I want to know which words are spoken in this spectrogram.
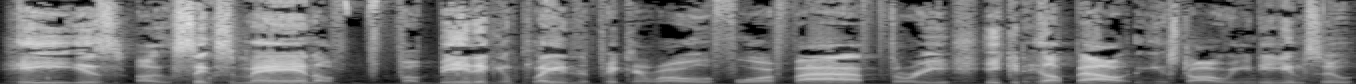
He is a six man of for big that can play the pick and roll, four, five, three. He can help out. He can start when you need him to.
